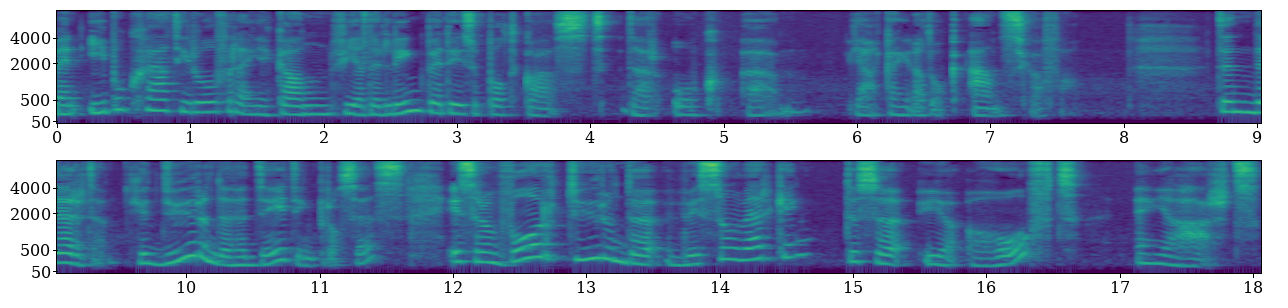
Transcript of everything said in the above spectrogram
Mijn e-book gaat hierover en je kan via de link bij deze podcast daar ook, ehm, ja, kan je dat ook aanschaffen. Ten derde, gedurende het datingproces is er een voortdurende wisselwerking tussen je hoofd en je hart.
